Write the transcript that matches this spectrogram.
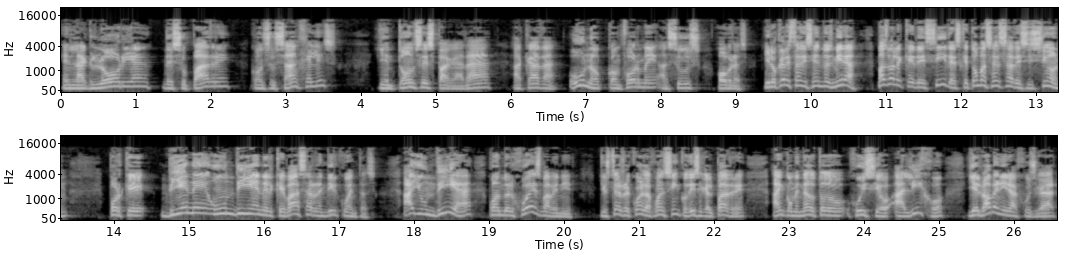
en la gloria de su Padre con sus ángeles, y entonces pagará a cada uno conforme a sus obras. Y lo que él está diciendo es, mira, más vale que decides, que tomas esa decisión, porque viene un día en el que vas a rendir cuentas. Hay un día cuando el juez va a venir. Y usted recuerda, Juan 5 dice que el Padre ha encomendado todo juicio al Hijo, y Él va a venir a juzgar,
